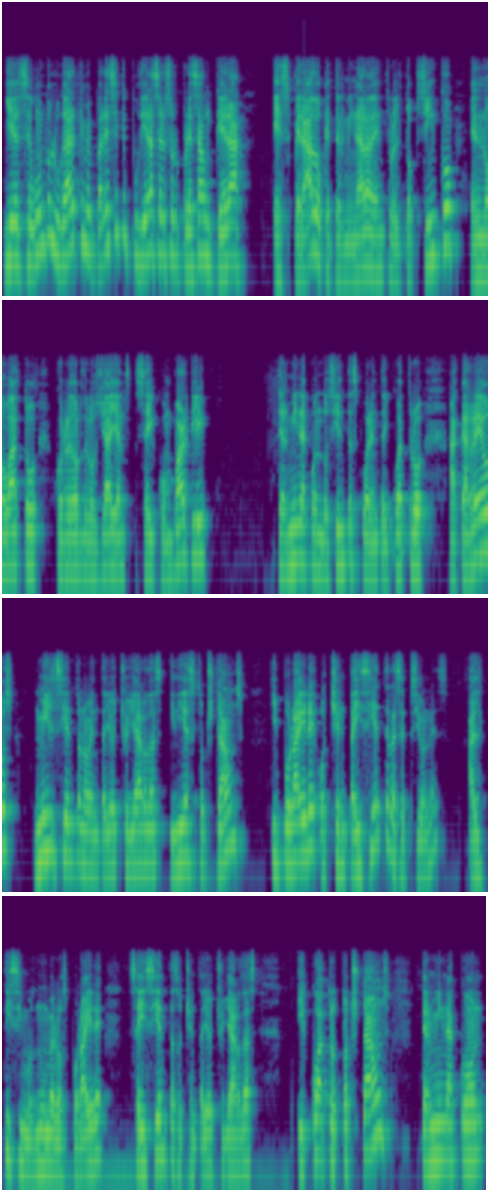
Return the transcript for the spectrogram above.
Y el segundo lugar que me parece que pudiera ser sorpresa, aunque era esperado que terminara dentro del top 5, el novato corredor de los Giants, Saquon Barkley, termina con 244 acarreos, 1.198 yardas y 10 touchdowns. Y por aire, 87 recepciones, altísimos números por aire, 688 yardas y 4 touchdowns. Termina con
